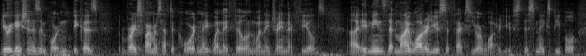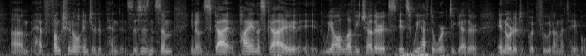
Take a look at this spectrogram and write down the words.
Irrigation is important because rice farmers have to coordinate when they fill and when they drain their fields. Uh, it means that my water use affects your water use. This makes people um, have functional interdependence. This isn't some you know sky pie in the sky. We all love each other. It's it's we have to work together in order to put food on the table.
